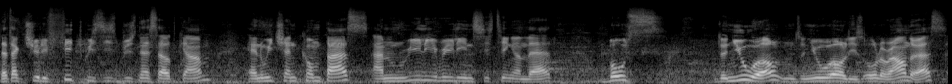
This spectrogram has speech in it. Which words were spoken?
that actually fit with this business outcome and which encompass, I'm really, really insisting on that, both the new world, the new world is all around us,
